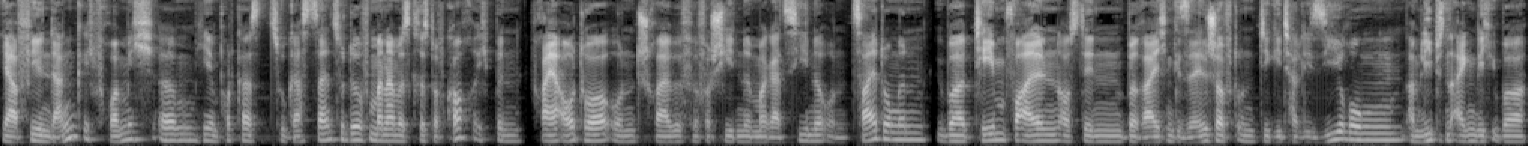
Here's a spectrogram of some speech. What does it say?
Ja, vielen Dank. Ich freue mich, ähm, hier im Podcast zu Gast sein zu dürfen. Mein Name ist Christoph Koch. Ich bin freier Autor und schreibe für verschiedene Magazine und Zeitungen über Themen vor allem aus den Bereichen Gesellschaft und Digitalisierung. Am liebsten eigentlich über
